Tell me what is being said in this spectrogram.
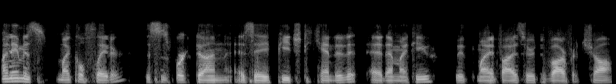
My name is Michael Fleder. This is work done as a PhD candidate at MIT with my advisor, Devavrat Shah.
